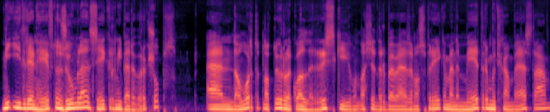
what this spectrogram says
niet iedereen heeft een zoomlens, zeker niet bij de workshops. En dan wordt het natuurlijk wel risky, want als je er bij wijze van spreken met een meter moet gaan bijstaan,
